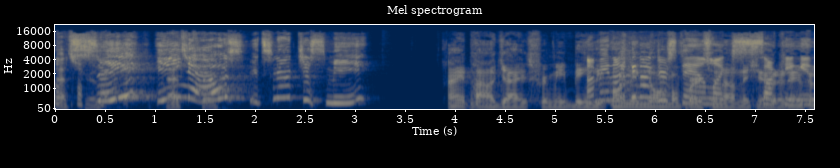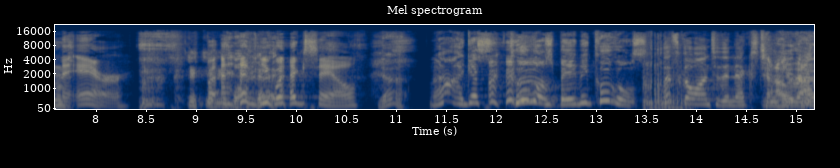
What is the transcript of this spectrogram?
That's true. See, he That's true. knows. It's not just me. I apologize for me being I mean, the I only can normal understand person like on the show sucking today. in the air, but Well, if you exhale. Yeah. Well, I guess Kegels, baby, Kegels. Let's go on to the next. Would I, you I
